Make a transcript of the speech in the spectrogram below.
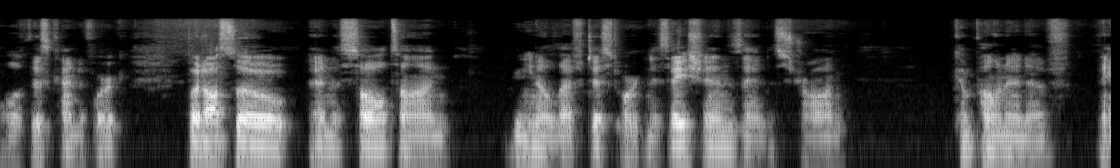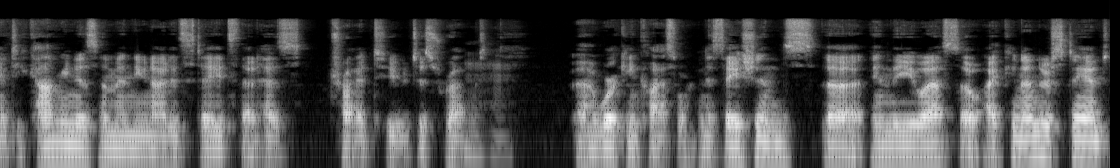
all of this kind of work but also an assault on you know leftist organizations and a strong component of anti-communism in the United States that has tried to disrupt mm-hmm uh, working class organizations uh, in the U.S. So I can understand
